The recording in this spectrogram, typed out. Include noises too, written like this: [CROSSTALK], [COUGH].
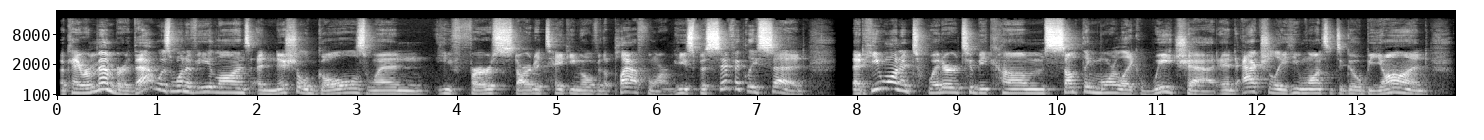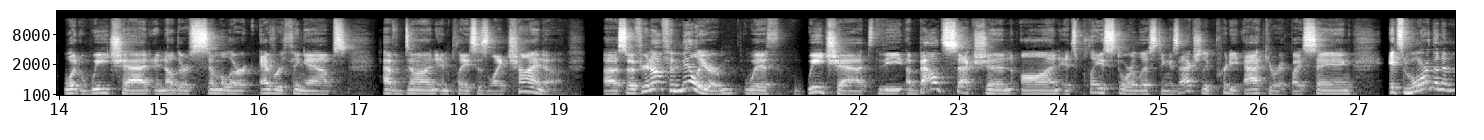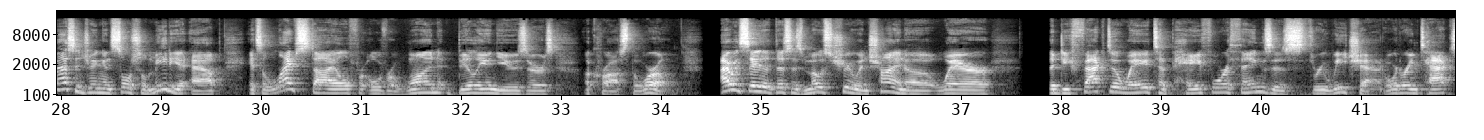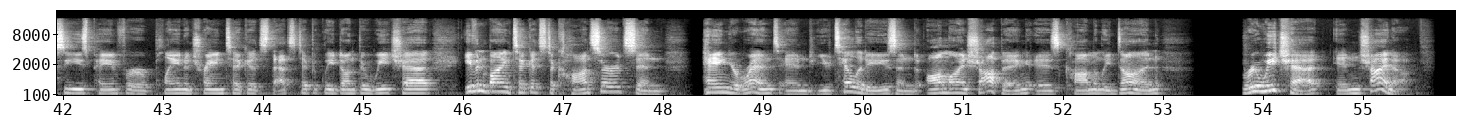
Okay, remember, that was one of Elon's initial goals when he first started taking over the platform. He specifically said that he wanted Twitter to become something more like WeChat, and actually, he wants it to go beyond what WeChat and other similar everything apps have done in places like China. Uh, so if you're not familiar with WeChat, the About section on its Play Store listing is actually pretty accurate by saying it's more than a messaging and social media app, it's a lifestyle for over 1 billion users across the world. I would say that this is most true in China, where the de facto way to pay for things is through WeChat. Ordering taxis, paying for plane and train tickets, that's typically done through WeChat. Even buying tickets to concerts and paying your rent and utilities and online shopping is commonly done through WeChat in China.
